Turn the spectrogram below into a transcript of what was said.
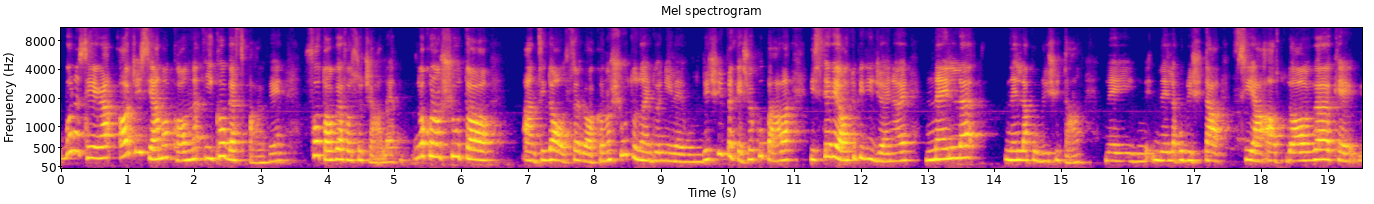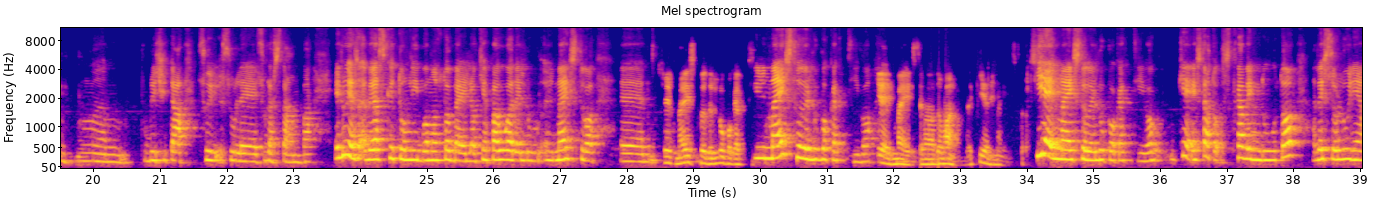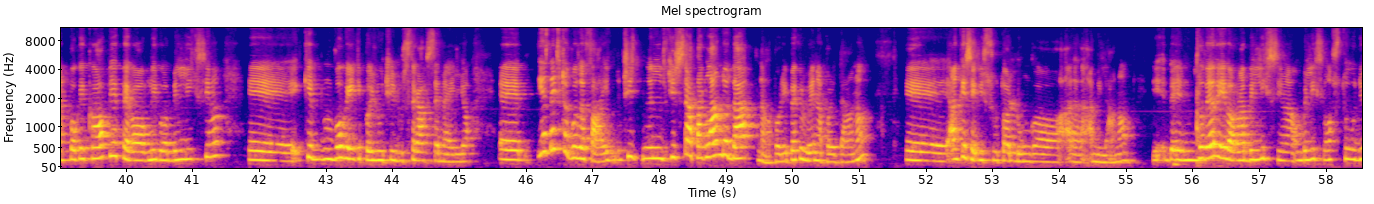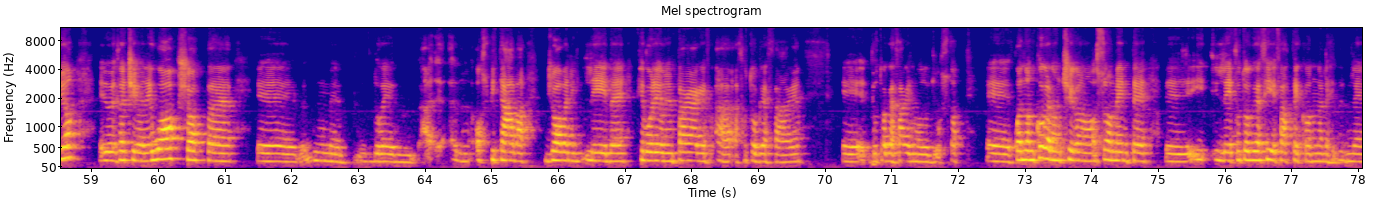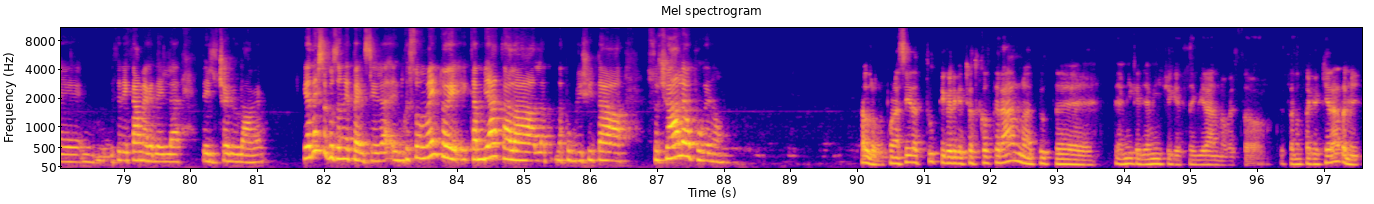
Buonasera, oggi siamo con Ico Gasparri, fotografo sociale. L'ho conosciuto, anzi Dolce l'ho conosciuto nel 2011 perché si occupava di stereotipi di genere nel, nella pubblicità, nei, nella pubblicità sia outdoor che um, pubblicità sui, sulle, sulla stampa. E lui aveva scritto un libro molto bello, Chi ha paura del maestro eh, C'è il maestro del lupo cattivo. Il maestro del lupo cattivo. Chi è il maestro? Una domanda. Chi è il maestro? Chi è il maestro del lupo cattivo? Che è stato stravenduto, adesso lui ne ha poche copie, però è un libro bellissimo eh, che vorrei che poi lui ci illustrasse meglio. Eh, e adesso cosa fai? Ci, ci, sta parlando da Napoli, perché lui è napoletano, eh, anche se è vissuto a lungo a, a Milano dove aveva un bellissimo studio e dove faceva dei workshop, eh, eh dove eh, ospitava giovani leve che volevano imparare a, a fotografare, eh, fotografare in modo giusto. Eh, quando ancora non c'erano solamente eh, le fotografie fatte con le, le, le telecamere del, del cellulare. E adesso cosa ne pensi? In questo momento è cambiata la, la, la pubblicità sociale oppure no? Allora, buonasera a tutti quelli che ci ascolteranno, a tutte le amiche e gli amici che seguiranno questo, questa nostra chiacchierata. Mi,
